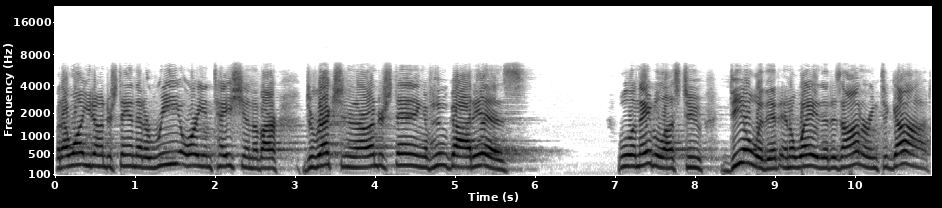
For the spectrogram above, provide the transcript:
But I want you to understand that a reorientation of our direction and our understanding of who God is will enable us to deal with it in a way that is honoring to God.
